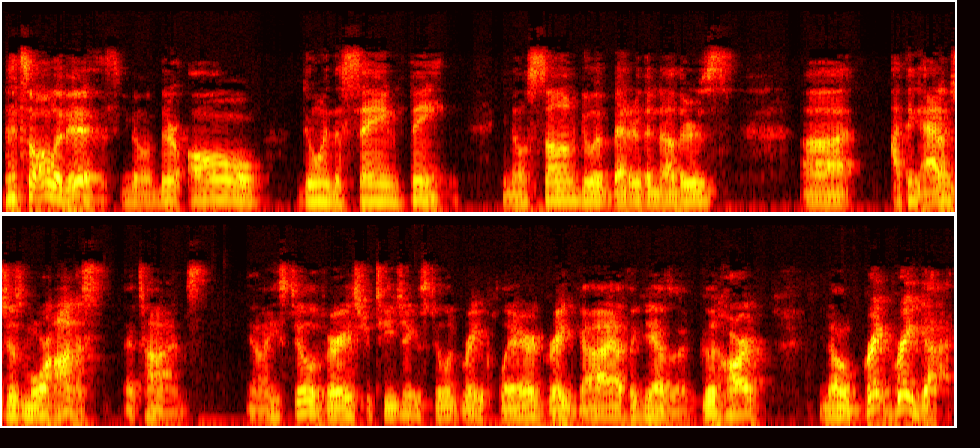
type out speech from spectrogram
that's all it is. You know, they're all doing the same thing. You know, some do it better than others. Uh, I think Adam's just more honest at times. You know, he's still very strategic. He's still a great player, great guy. I think he has a good heart. You know, great, great guy.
